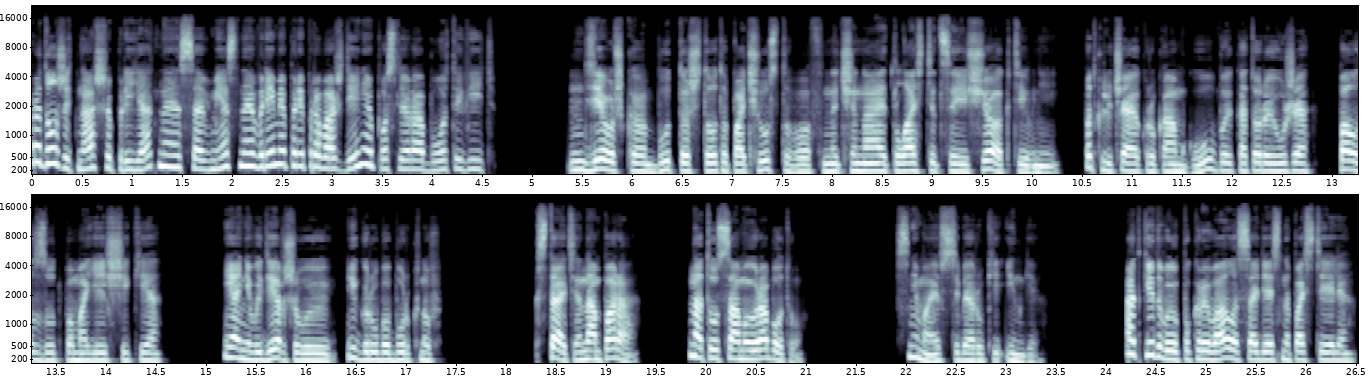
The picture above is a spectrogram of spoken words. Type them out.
продолжить наше приятное совместное времяпрепровождение после работы, ведь...» Девушка, будто что-то почувствовав, начинает ластиться еще активней, подключая к рукам губы, которые уже ползут по моей щеке. Я не выдерживаю и грубо буркнув. «Кстати, нам пора. На ту самую работу». Снимаю с себя руки Инги. Откидываю покрывало, садясь на постели.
